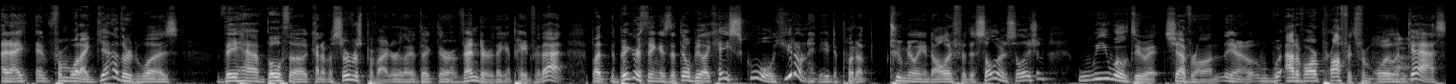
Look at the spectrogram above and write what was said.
and I and from what I gathered was they have both a kind of a service provider, like they're, they're a vendor, they get paid for that. But the bigger thing is that they'll be like, "Hey, school, you don't need to put up two million dollars for this solar installation. We will do it, Chevron. You know, out of our profits from oil and gas."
